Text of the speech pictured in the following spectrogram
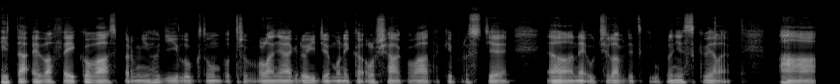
i ta Eva Fejková z prvního dílu k tomu potřebovala nějak dojít, že Monika Olšáková taky prostě uh, neučila vždycky úplně skvěle. A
